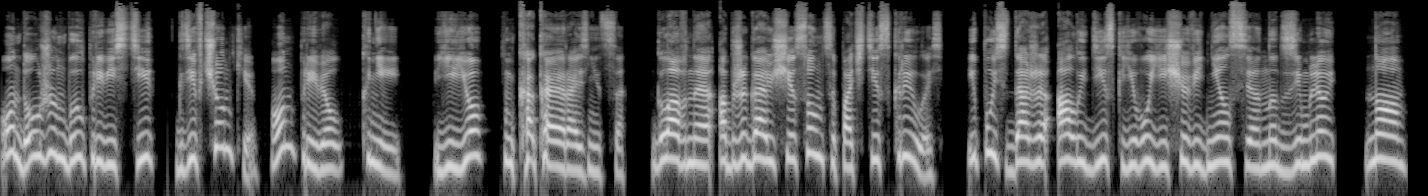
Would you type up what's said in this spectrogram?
он должен был привести к девчонке он привел, к ней. Ее? Какая разница? Главное, обжигающее солнце почти скрылось, и пусть даже алый диск его еще виднелся над землей, но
